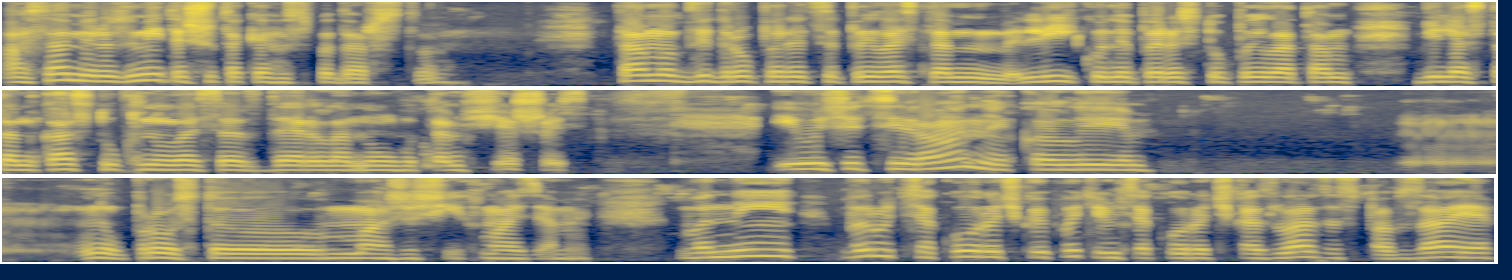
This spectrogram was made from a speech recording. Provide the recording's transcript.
А самі розумієте, що таке господарство. Там об відро перецепилась, там лійку не переступила, там біля станка стукнулася, здерла ногу, там ще щось. І ось ці рани, коли ну, просто мажеш їх мазями, вони беруться корочкою, потім ця корочка злазить, сповзає,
